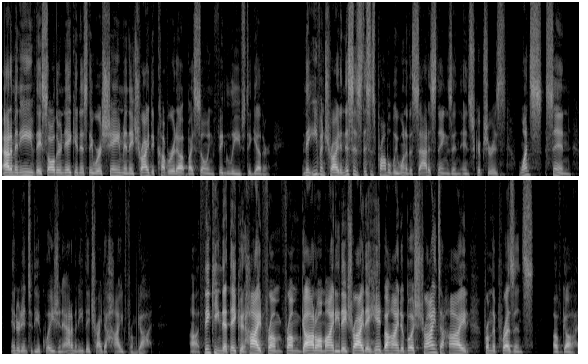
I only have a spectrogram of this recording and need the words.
Adam and Eve, they saw their nakedness, they were ashamed, and they tried to cover it up by sewing fig leaves together. And they even tried, and this is, this is probably one of the saddest things in, in Scripture, is once sin entered into the equation, Adam and Eve, they tried to hide from God. Uh, thinking that they could hide from, from God Almighty, they tried, they hid behind a bush, trying to hide from the presence of God.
